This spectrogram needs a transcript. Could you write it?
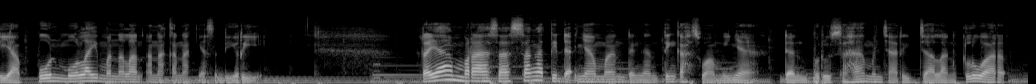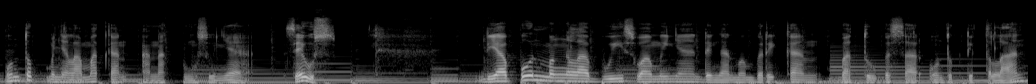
Ia pun mulai menelan anak-anaknya sendiri. Raya merasa sangat tidak nyaman dengan tingkah suaminya dan berusaha mencari jalan keluar untuk menyelamatkan anak bungsunya, Zeus. Dia pun mengelabui suaminya dengan memberikan batu besar untuk ditelan,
